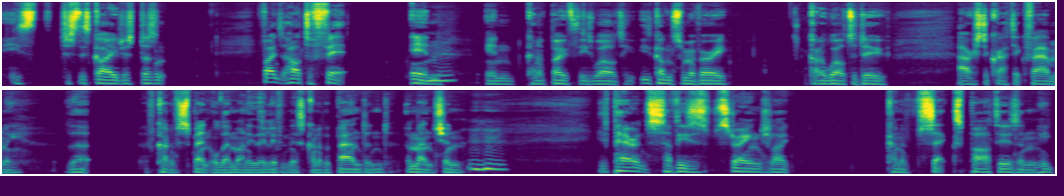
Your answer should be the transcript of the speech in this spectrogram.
he's just this guy who just doesn't, finds it hard to fit in, Mhm. in kind of both these worlds. He, he comes from a very kind of well-to-do aristocratic family that have kind of spent all their money. They live in this kind of abandoned mansion Mm-hmm. his parents have these strange like kind of sex parties and he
